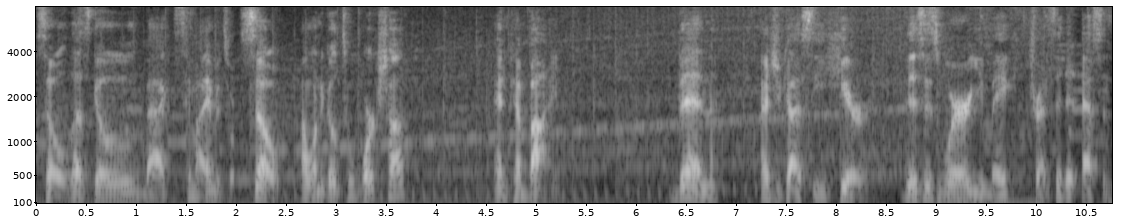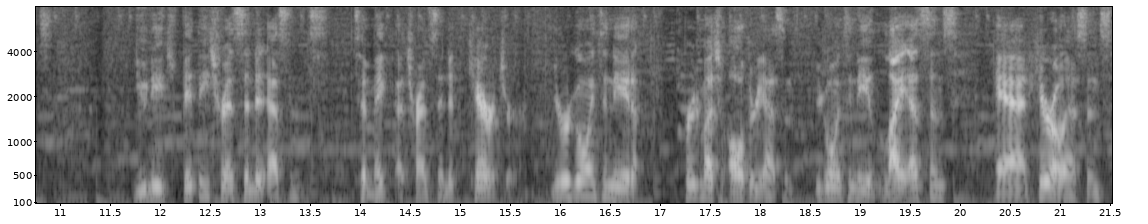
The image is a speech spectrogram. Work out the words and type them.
So let's go back to my inventory. So I want to go to Workshop and Combine. Then, as you guys see here, this is where you make Transcendent Essence. You need 50 Transcendent Essence to make a Transcendent character. You're going to need pretty much all three Essence. You're going to need Light Essence and Hero Essence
